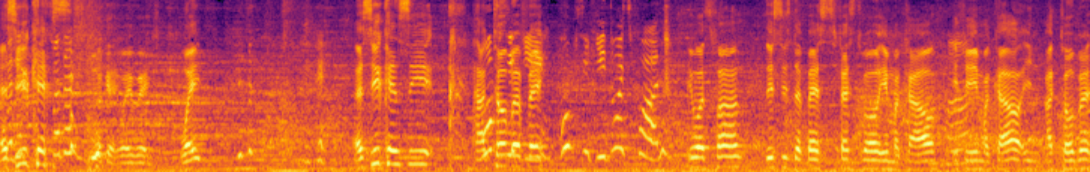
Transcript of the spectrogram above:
As you kiss. Okay, wait, wait. Wait. As you can see, Oktoberfest Oopsie, it was fun. It was fun. This is the best festival in Macau. Uh-huh. If you're in Macau in October,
